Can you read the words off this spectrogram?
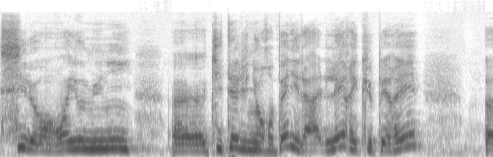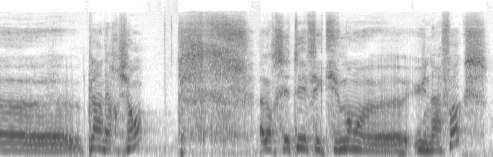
si le Royaume-Uni euh, quittait l'Union européenne, il allait récupérer plein d'argent. Alors c'était effectivement une infox,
